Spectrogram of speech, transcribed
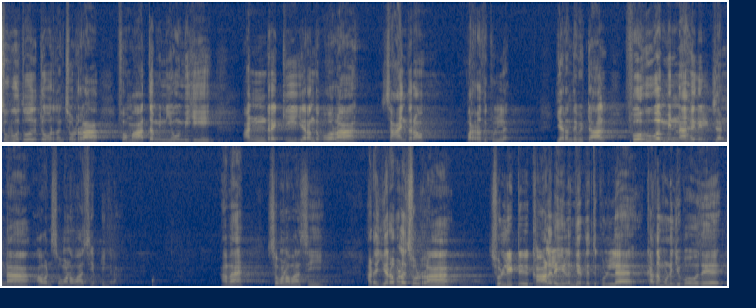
சுபு தோதுட்டு ஒருத்தன் சொல்கிறான் இப்போ மாத்தமின் யோமிகி அன்றைக்கு இறந்து போகிறான் சாயந்தரம் வர்றதுக்குள்ள. இறந்து விட்டால் மின் அகலில் ஜன்னா. அவன் சுவனவாசி அப்படிங்கிறான். அவன் சுவனவாசி. அட இரவுல சொல்றான் சொல்லிட்டு காலையில் எழுந்திருக்கிறதுக்குள்ள கதை முடிஞ்சு போகுது.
